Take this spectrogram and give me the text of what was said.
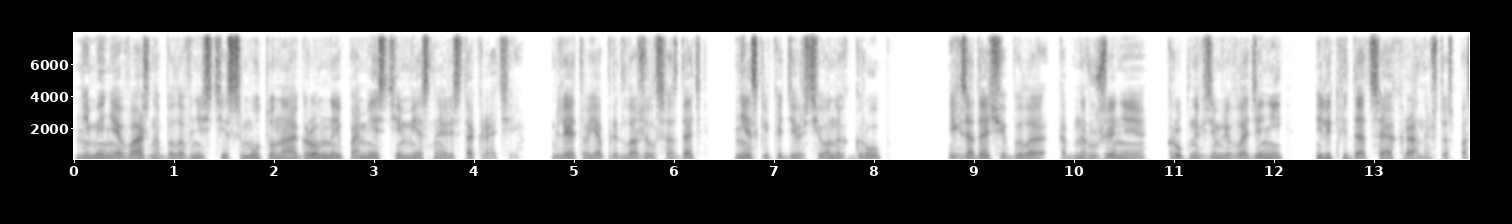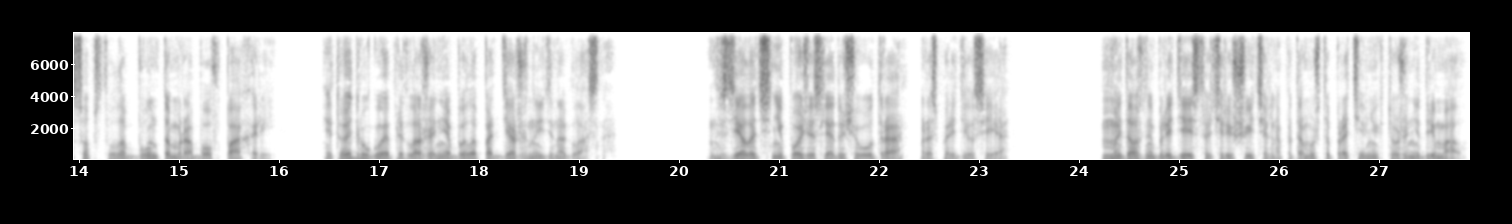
Не менее важно было внести смуту на огромные поместья местной аристократии. Для этого я предложил создать несколько диверсионных групп. Их задачей было обнаружение крупных землевладений и ликвидация охраны, что способствовало бунтам рабов-пахарей. И то, и другое предложение было поддержано единогласно. «Сделать не позже следующего утра», — распорядился я. Мы должны были действовать решительно, потому что противник тоже не дремал.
